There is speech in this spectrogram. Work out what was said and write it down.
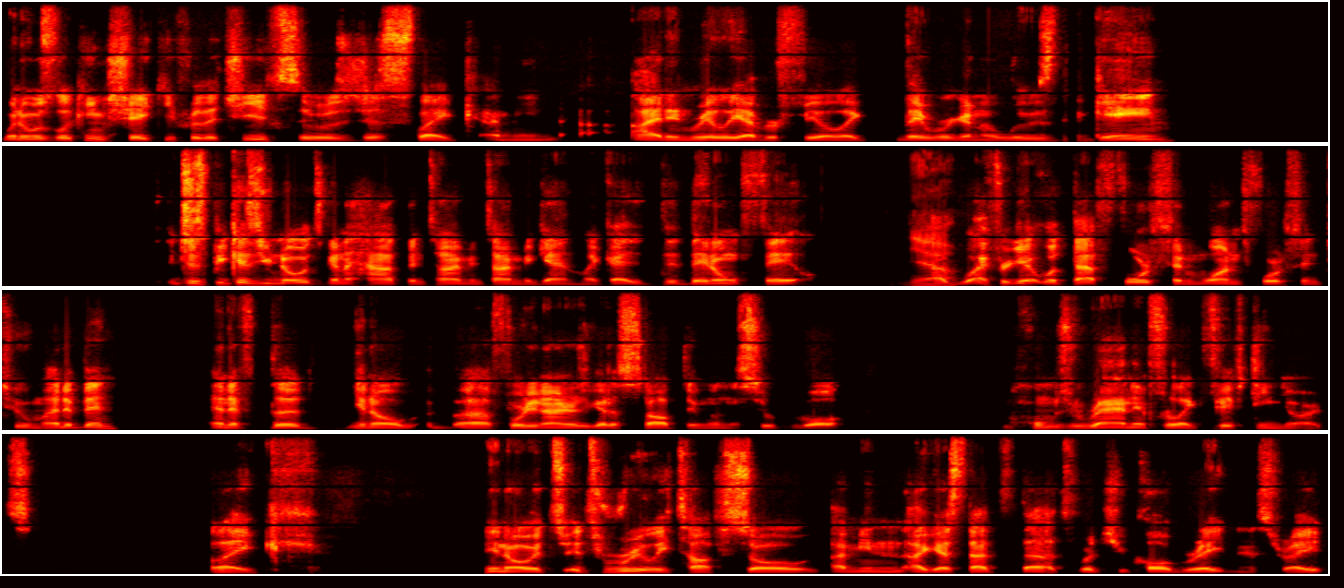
When it was looking shaky for the Chiefs, it was just like, I mean, I didn't really ever feel like they were gonna lose the game. Just because you know it's gonna happen time and time again. Like I, they don't fail. Yeah. I, I forget what that fourth and one, fourth and two might have been. And if the, you know, uh, 49ers get a stop, they win the Super Bowl. Mahomes ran it for like 15 yards. Like, you know, it's it's really tough. So, I mean, I guess that's that's what you call greatness, right?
